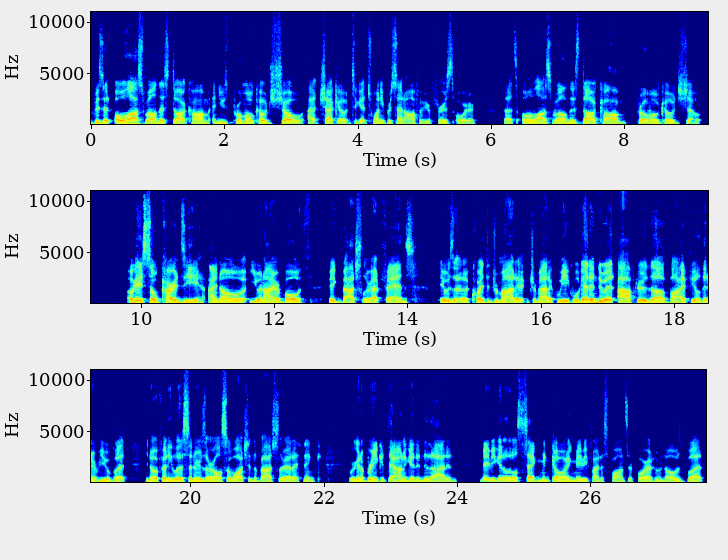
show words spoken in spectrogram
Visit olaswellness.com and use promo code SHOW at checkout to get 20% off of your first order. That's olaswellness.com, promo code SHOW. Okay, so Cardsy, I know you and I are both big Bachelorette fans. It was a quite the dramatic dramatic week. We'll get into it after the Byfield interview, but you know, if any listeners are also watching the Bachelorette, I think we're gonna break it down and get into that and maybe get a little segment going, maybe find a sponsor for it, who knows? But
